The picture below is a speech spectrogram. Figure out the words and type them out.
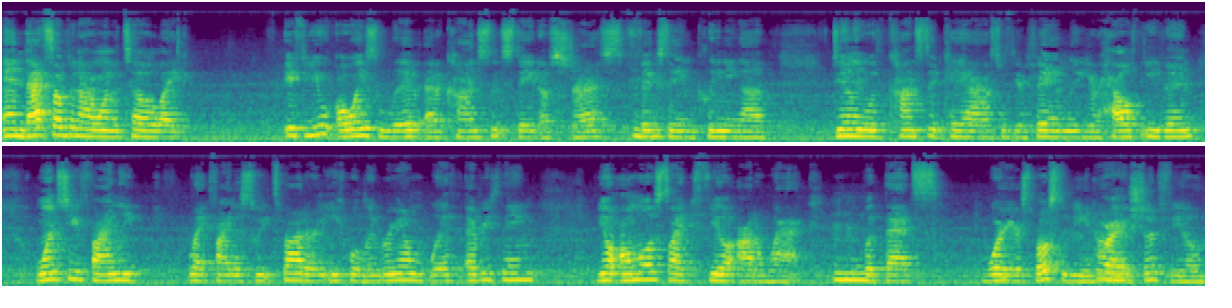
And that's something I want to tell like if you always live at a constant state of stress, Mhm. fixing, cleaning up, dealing with constant chaos with your family, your health even, once you finally like find a sweet spot or an equilibrium with everything, you'll almost like feel out of whack. hmm But that's where you're supposed to be and how you should feel.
